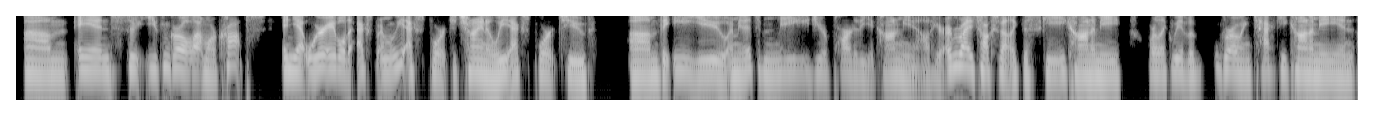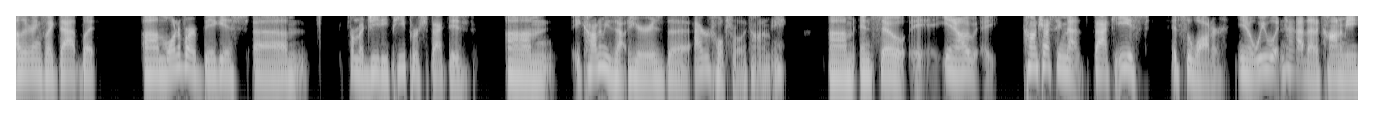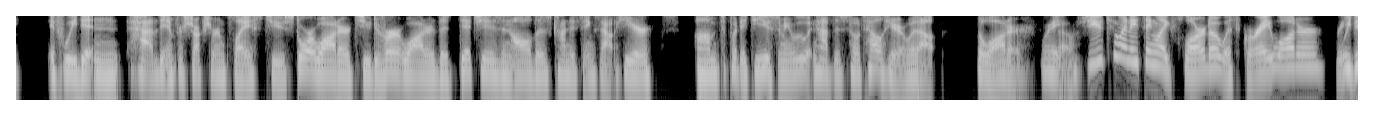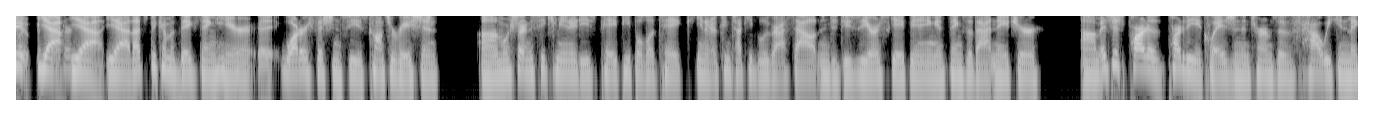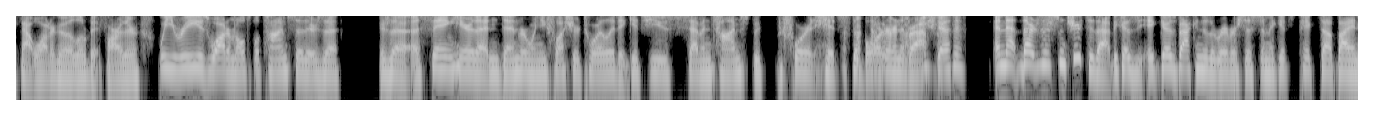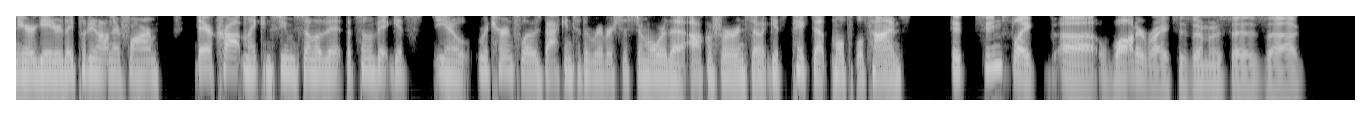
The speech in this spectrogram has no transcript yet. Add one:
Um, and so you can grow a lot more crops. And yet we're able to export, I mean, we export to China, we export to um, the EU. I mean, it's a major part of the economy out here. Everybody talks about like the ski economy or like we have a growing tech economy and other things like that. But um, one of our biggest, um, from a GDP perspective, um, economies out here is the agricultural economy. Um, and so, eh, you know, eh, contrasting that back east, it's the water. You know, we wouldn't have that economy if we didn't have the infrastructure in place to store water, to divert water, the ditches and all those kind of things out here um, to put it to use. I mean, we wouldn't have this hotel here without the water. Right. So. Do you do anything like Florida with gray water? We do. Yeah. Water? Yeah. Yeah. That's become a big thing here. Uh, water efficiencies, conservation. Um, we're starting to see communities pay people to take, you know, Kentucky bluegrass out and to do xeriscaping and things of that nature. Um, it's just part of part of the equation in terms of how we can make that water go a little bit farther. We reuse water multiple times, so there's a there's a, a saying here that in Denver, when you flush your toilet, it gets used seven times before it hits the border in Nebraska. And that there's, some truth to that because it goes back into the river system. It gets picked up by an irrigator. They put it on their farm. Their crop might consume some of it, but some of it gets, you know, return flows back into the river system or the aquifer. And so it gets picked up multiple times. It seems like uh, water rights is almost as uh,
